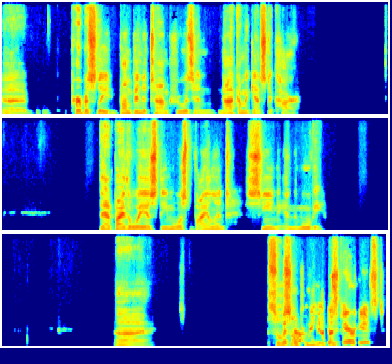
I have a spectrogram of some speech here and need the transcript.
uh, purposely bump into Tom Cruise and knock him against a car. That, by the way, is the most violent scene in the movie. Uh, so but something happened. The scariest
